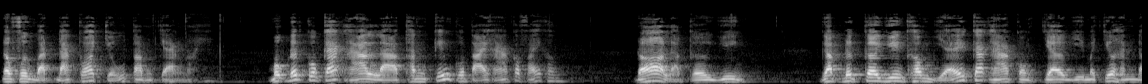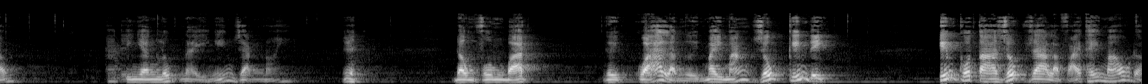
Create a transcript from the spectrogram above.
Đông Phương Bạch đã có chủ tâm chàng nói. Mục đích của các hạ là thanh kiếm của tại hạ có phải không? Đó là cơ duyên. Gặp được cơ duyên không dễ, các hạ còn chờ gì mà chưa hành động. Hắc y nhân lúc này nghiến răng nói. Đồng Phương Bạch, người quả là người may mắn, rút kiếm đi. Kiếm của ta rút ra là phải thấy máu đó.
